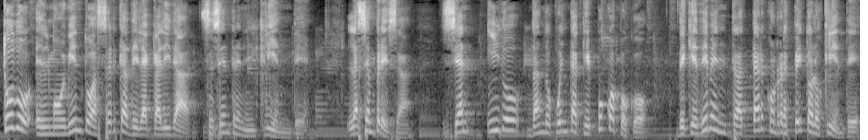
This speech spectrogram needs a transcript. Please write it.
Todo el movimiento acerca de la calidad se centra en el cliente. Las empresas se han ido dando cuenta que poco a poco de que deben tratar con respeto a los clientes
